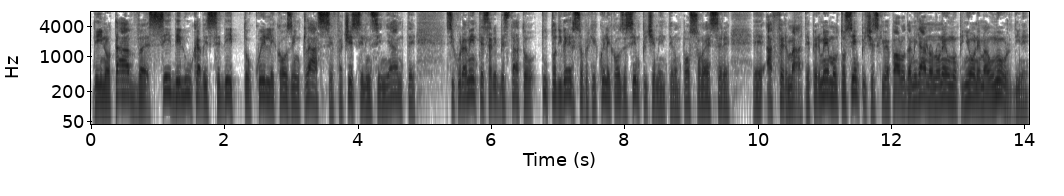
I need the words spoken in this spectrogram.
dei Notav. Se De Luca avesse detto quelle cose in classe, facesse l'insegnante insegnante, sicuramente sarebbe stato tutto diverso perché quelle cose semplicemente non possono essere eh, affermate. Per me è molto semplice, scrive Paolo da Milano, non è un'opinione ma un ordine.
